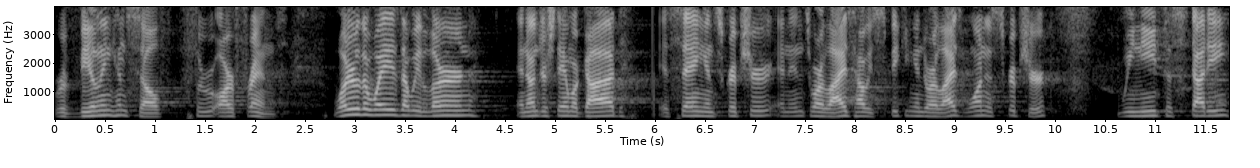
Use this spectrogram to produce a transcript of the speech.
revealing himself through our friends. What are the ways that we learn and understand what God is saying in Scripture and into our lives, how He's speaking into our lives? One is Scripture. We need to study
